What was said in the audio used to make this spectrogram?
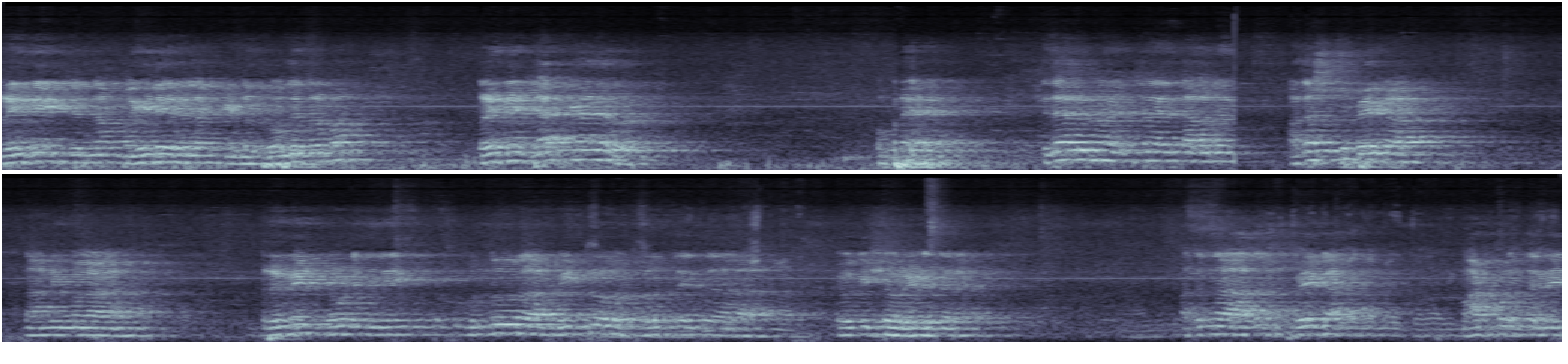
ಡ್ರೈನೇಜ್ ಮಹಿಳೆಯರೆಲ್ಲ ಕೇಳಿದ್ರು. ಹೋಗಿದ್ರಮ್ಮ? ಡ್ರೈನೇಜ್ ಯಾಕೆ ಕೇಳಿದ್ರು? ಒಬ್ಬರೇ ಇದಾದ್ರೂ ಹೆಚ್ಚಿನ ಕಾಲೋನಿ ಆದಷ್ಟು ಬೇಗ ನಾನು ನಿಮ್ಮ ಡ್ರೈನೇಜ್ ನೋಡಿದ್ದೀನಿ. ಮುನ್ನೂರ ಮೀಟರ್ ಬರುತ್ತೆ ಅಂತ ಯೋಗೀಶ್ ಅವರು ಹೇಳಿದ್ದಾರೆ. ಅದನ್ನ ಆದಷ್ಟು ಬೇಗ ಮಾಡಿಕೊಡ್ತೇನೆ.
